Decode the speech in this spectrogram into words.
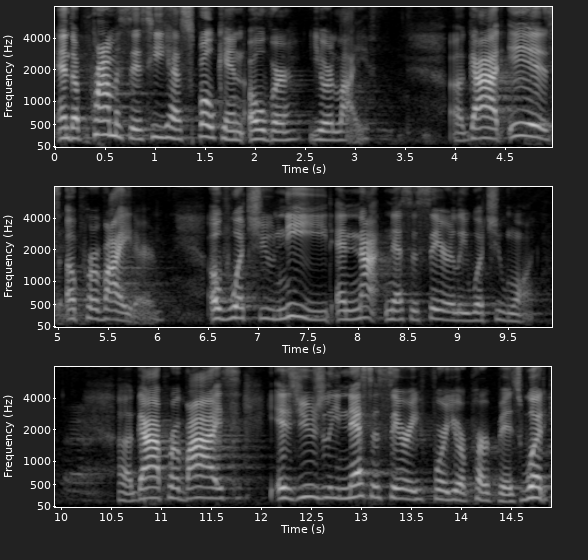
and the promises He has spoken over your life. Uh, God is a provider of what you need and not necessarily what you want. Uh, God provides is usually necessary for your purpose. What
